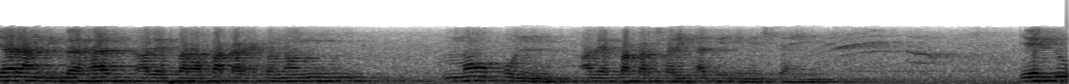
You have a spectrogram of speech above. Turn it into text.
jarang dibahas oleh para pakar ekonomi maupun oleh pakar syariat di Indonesia ini yaitu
